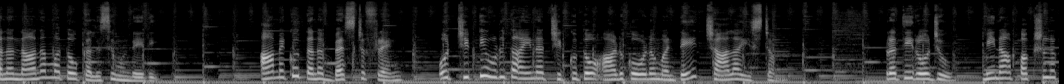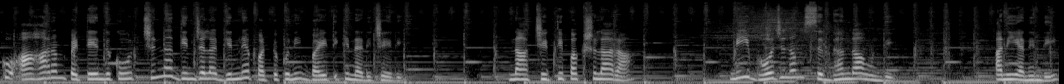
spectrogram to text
తన నానమ్మతో కలిసి ఉండేది. ఆమెకు తన బెస్ట్ ఫ్రెండ్ ఓ చిట్టి ఉడుత అయిన చిక్కుతో ఆడుకోవడం అంటే చాలా ఇష్టం. ప్రతిరోజు మీనా పక్షులకు ఆహారం పెట్టేందుకు చిన్న గింజల గిన్నె పట్టుకుని బయటికి నడిచేది. నా చిట్టి పక్షులారా మీ భోజనం సిద్ధంగా ఉంది అని అనింది.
